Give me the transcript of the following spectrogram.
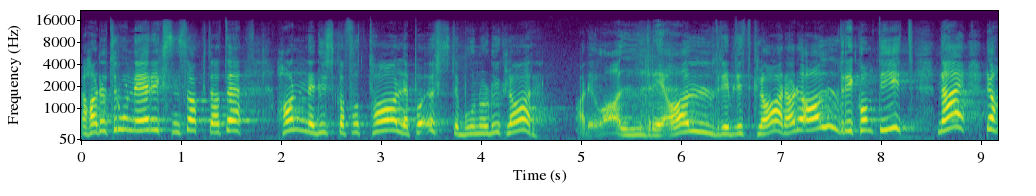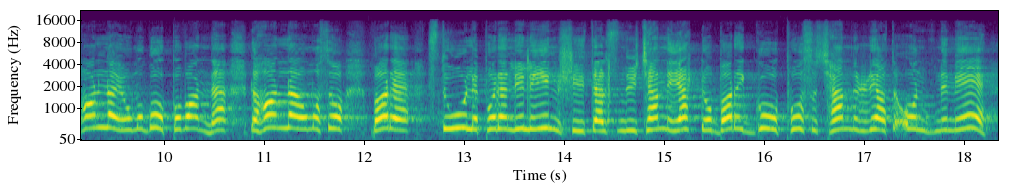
Jeg hadde Trond Eriksen sagt at 'Hanne, du skal få tale på Østerbo når du er klar'. Hadde jo aldri, aldri blitt klar. Hadde aldri kommet dit. Nei, det handler jo om å gå på vannet. Det handler om å bare stole på den lille innskytelsen du kjenner i hjertet, og bare gå på, så kjenner du det at ånden er med.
